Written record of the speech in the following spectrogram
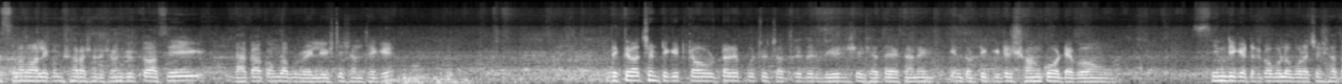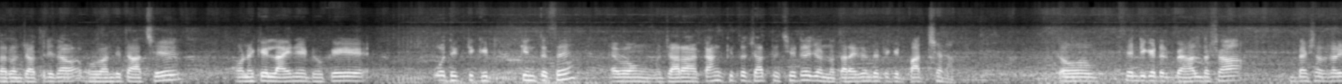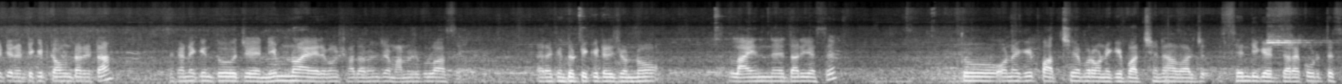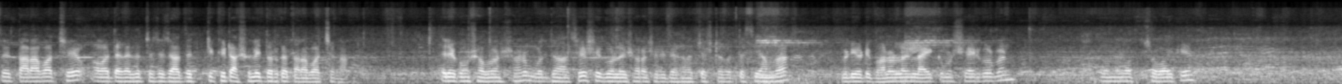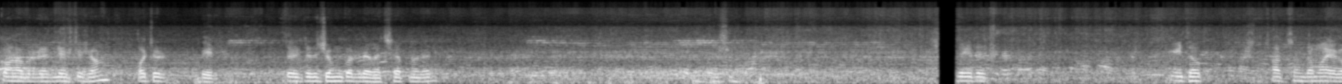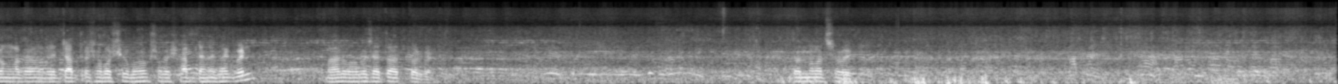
আসসালামু আলাইকুম, সরাসরি সংযুক্ত আছি ঢাকা কমলাপুর রেলওয়ে স্টেশন থেকে। দেখতে পাচ্ছেন, টিকিট কাউন্টারে প্রচুর যাত্রীদের ভিড়, সেই সাথে এখানে কিন্তু টিকিটের সংকট এবং সিন্ডিকেটের কবলে পড়েছে। সাধারণ যাত্রীরা ভোগান্তিতে আছে। অনেকে লাইনে ঢুকে অধিক টিকিট কিনতেছে এবং যারা কাঙ্ক্ষিত যাত্রী সেটার জন্য, তারা কিন্তু টিকিট পাচ্ছে না। তো সিন্ডিকেটের বেহাল দশা, বেসরকারি ট্রেনের টিকিট কাউন্টার এটা। এখানে কিন্তু যে নিম্ন আয়ের এবং সাধারণ যে মানুষগুলো আছে, এরা কিন্তু টিকিটের জন্য লাইনে দাঁড়িয়ে আছে। তো অনেকেই পাচ্ছে, আবার অনেকেই পাচ্ছে না। আবার সিন্ডিকেট যারা করতেছে, তারা পাচ্ছে। আবার দেখা যাচ্ছে যে যাদের টিকিট আসলেই দরকার, তারা পাচ্ছে না। এরকম সমস্যার মধ্যে আছে সেগুলো সরাসরি দেখানোর চেষ্টা করতেছি আমরা। ভিডিওটি ভালো লাগলে লাইক, কমেন্ট শেয়ার করবেন। ধন্যবাদ সবাইকে। কমলাপুর রেলওয়ে স্টেশন, প্রচুর ভিড়। তো এটাতে জুম করে দেখাচ্ছি আপনাদের। এই তো স্বাচ্ছন্দ্যময় এবং আপনাদের যাত্রা সবার শুভ হোক, সবাই সাবধানে থাকবেন, ভালোভাবে যাতায়াত করবেন। ধন্যবাদ সবাইকে।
